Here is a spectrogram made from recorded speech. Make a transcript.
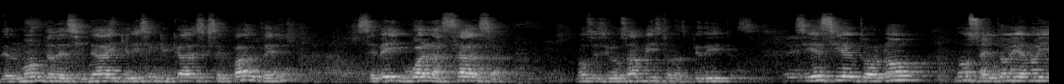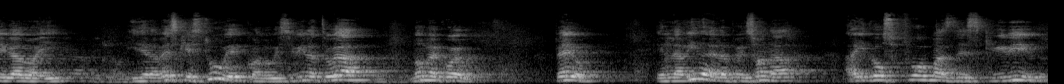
del monte de Sinai que dicen que cada vez que se parte se ve igual la salsa. No sé si los han visto las piedritas. Si es cierto o no, no sé, todavía no he llegado ahí. Y de la vez que estuve, cuando recibí la Torah, no me acuerdo. Pero en la vida de la persona hay dos formas de escribir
